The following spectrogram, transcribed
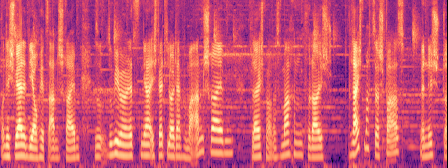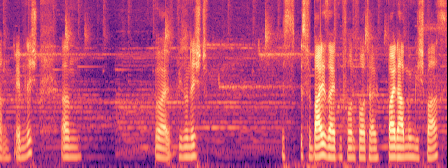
Und ich werde die auch jetzt anschreiben. So, so wie beim letzten Jahr. Ich werde die Leute einfach mal anschreiben. Vielleicht mal was machen. Vielleicht, vielleicht macht es ja Spaß. Wenn nicht, dann eben nicht. Ähm, weil, wieso nicht? Ist, ist für beide Seiten von Vorteil. Beide haben irgendwie Spaß.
